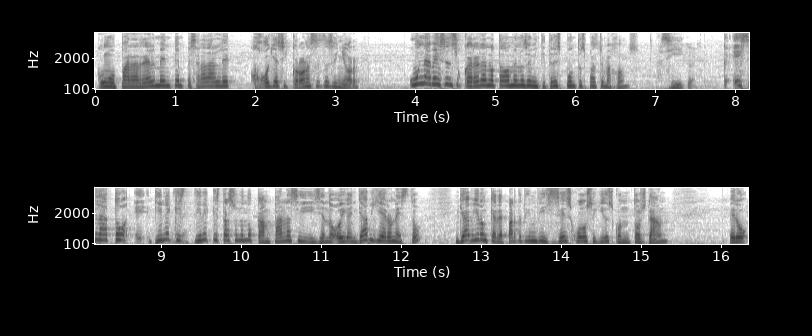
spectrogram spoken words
como para realmente empezar a darle joyas y coronas a este señor. Una vez en su carrera ha anotado menos de 23 puntos Patrick Mahomes. Así, güey. Ese dato eh, tiene, que, Sí. tiene que estar sonando campanas y diciendo, oigan, ¿ya vieron esto? ¿Ya vieron que de parte tiene 16 juegos seguidos con un touchdown? Pero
